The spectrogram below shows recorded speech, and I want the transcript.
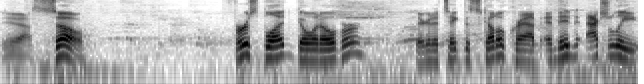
Yeah. So, first blood going over. They're going to take the scuttle crab and then actually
